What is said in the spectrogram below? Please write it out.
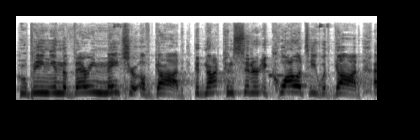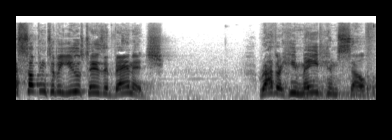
who being in the very nature of God, did not consider equality with God as something to be used to his advantage. Rather, he made himself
